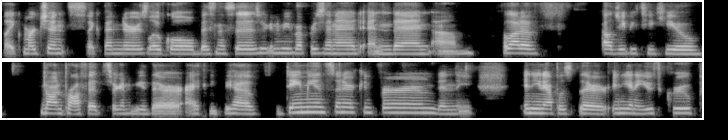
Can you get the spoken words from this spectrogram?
like merchants, like vendors, local businesses are gonna be represented, and then um, a lot of LGBTQ nonprofits are going to be there. I think we have Damien Center confirmed and the Indianapolis, their Indiana Youth Group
